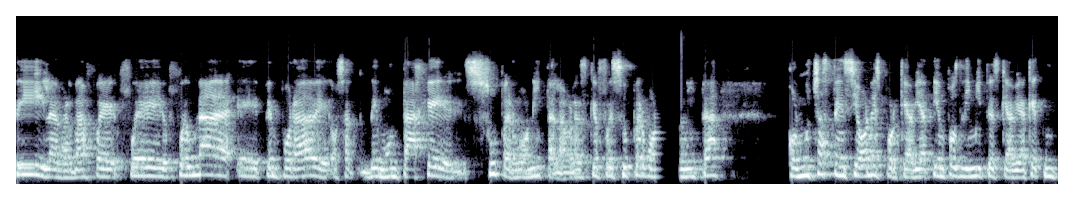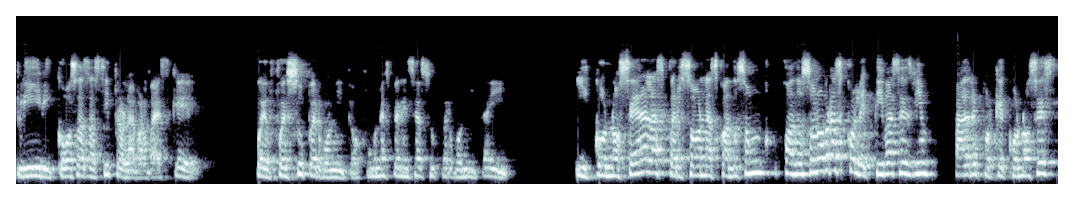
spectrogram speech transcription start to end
Sí, la verdad fue, fue, fue una eh, temporada de, o sea, de montaje súper bonita, la verdad es que fue súper bonita, con muchas tensiones porque había tiempos límites que había que cumplir y cosas así, pero la verdad es que fue, fue súper bonito, fue una experiencia súper bonita y, y conocer a las personas, cuando son, cuando son obras colectivas es bien padre porque conoces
